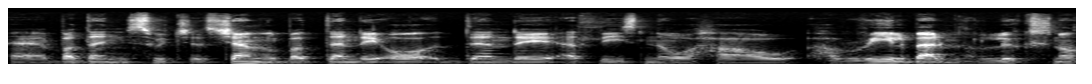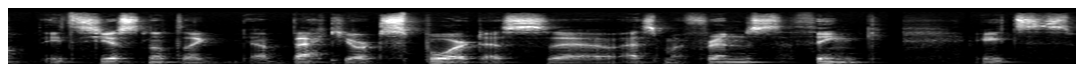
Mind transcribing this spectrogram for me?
Uh, but then switch the channel. But then they all then they at least know how how real badminton looks. Not it's just not like a backyard sport as uh, as my friends think. It's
